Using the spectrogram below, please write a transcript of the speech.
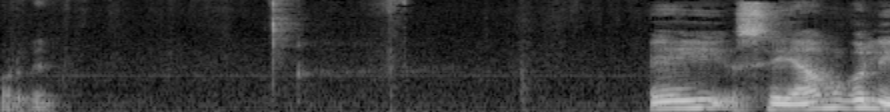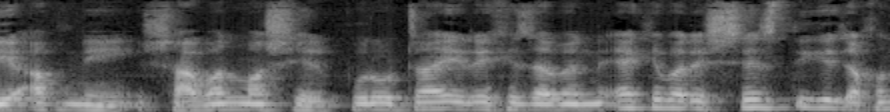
করবেন। এই সিয়ামগুলি আপনি শ্রাবণ মাসের পুরোটাই রেখে যাবেন, একেবারে শেষ দিকে যখন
